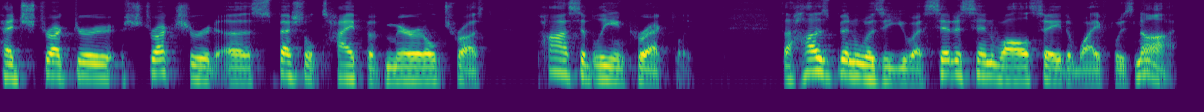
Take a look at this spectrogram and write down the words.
had structure, structured a special type of marital trust, possibly incorrectly. The husband was a US citizen, while, say, the wife was not.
